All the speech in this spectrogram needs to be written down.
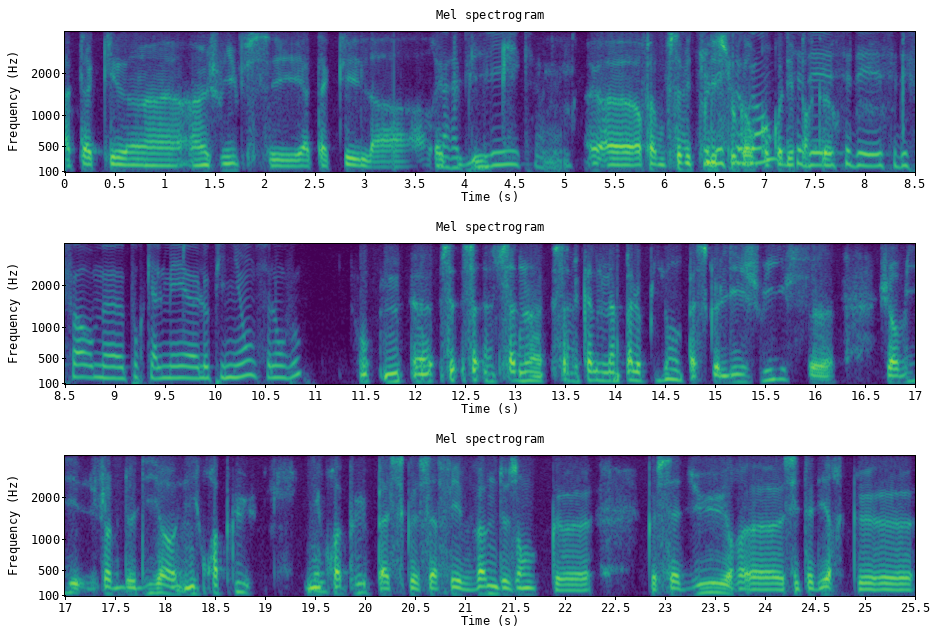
attaquer un, juif, c'est attaquer la République. Euh, enfin, vous savez tous les slogans, qu'on connaît par des, C'est des, des, formes euh, pour calmer euh, l'opinion, selon vous? Oh, ça, ne, ça, ne, calme même pas l'opinion, parce que les juifs, j'ai envie, envie, de dire, n'y croient plus. N'y mm. croient plus parce que ça fait 22 ans que, que ça dure, c'est-à-dire que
